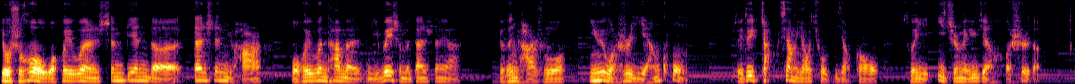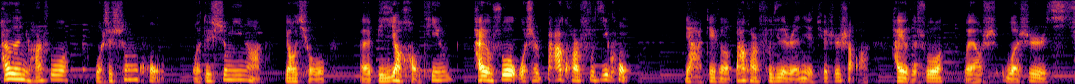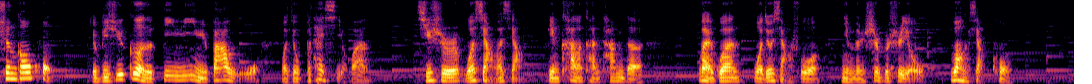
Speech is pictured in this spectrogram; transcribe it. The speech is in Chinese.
有时候我会问身边的单身女孩，我会问她们：“你为什么单身呀？”有的女孩说：“因为我是颜控，所以对长相要求比较高，所以一直没遇见合适的。”还有的女孩说：“我是声控，我对声音啊要求，呃比较好听。”还有说我是八块腹肌控，呀，这个八块腹肌的人也确实少啊。还有的说我要是我是身高控。就必须个子低于一米八五，我就不太喜欢。其实我想了想，并看了看他们的外观，我就想说，你们是不是有妄想控？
